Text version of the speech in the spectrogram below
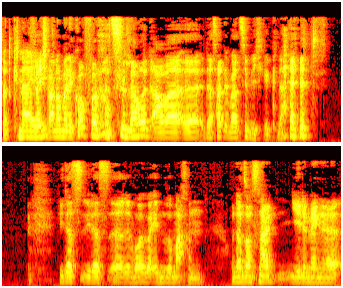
Das knallt. Vielleicht waren noch meine Kopfhörer zu laut, aber äh, das hat immer ziemlich geknallt. wie das, wie das äh, Revolver eben so machen. Und ansonsten halt jede Menge,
